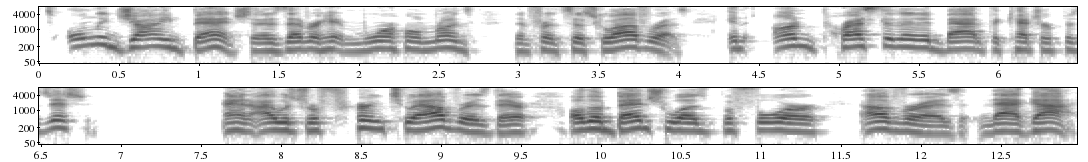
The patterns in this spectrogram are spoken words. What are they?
It's only Johnny Bench that has ever hit more home runs than Francisco Alvarez, an unprecedented bat at the catcher position. And I was referring to Alvarez there, although bench was before Alvarez that guy.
